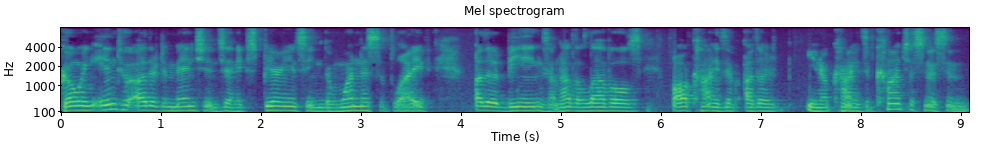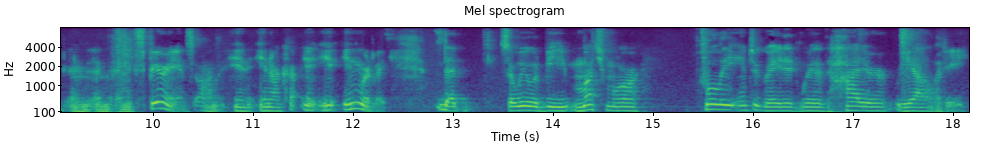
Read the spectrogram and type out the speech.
going into other dimensions and experiencing the oneness of life, other beings on other levels, all kinds of other you know kinds of consciousness and, and, and, and experience on in, in our in, inwardly. That so we would be much more fully integrated with higher reality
